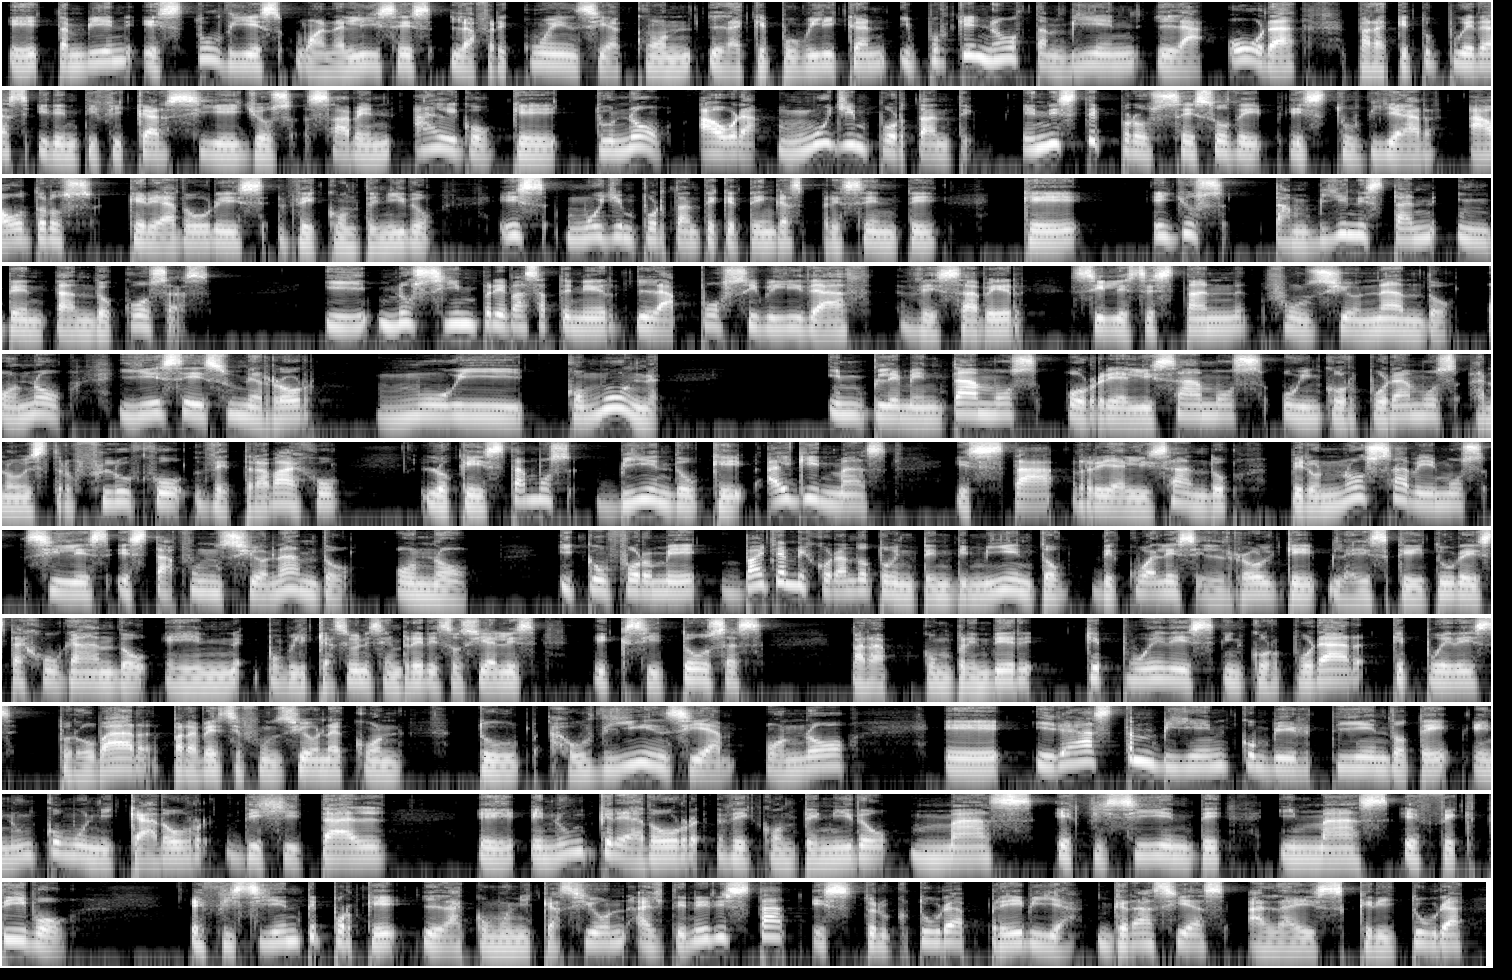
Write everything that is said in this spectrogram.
eh, también estudies o analices la frecuencia con la que publican y, por qué no, también la hora para que tú puedas identificar si ellos saben algo que tú no. Ahora, muy importante, en este proceso de estudiar a otros creadores de contenido, es muy importante que tengas presente que ellos también están intentando cosas y no siempre vas a tener la posibilidad de saber si les están funcionando o no. Y ese es un error muy común. Implementamos o realizamos o incorporamos a nuestro flujo de trabajo lo que estamos viendo que alguien más está realizando, pero no sabemos si les está funcionando o no. Y conforme vaya mejorando tu entendimiento de cuál es el rol que la escritura está jugando en publicaciones en redes sociales exitosas para comprender qué puedes incorporar, qué puedes probar para ver si funciona con tu audiencia o no. Eh, irás también convirtiéndote en un comunicador digital, eh, en un creador de contenido más eficiente y más efectivo. Eficiente porque la comunicación, al tener esta estructura previa gracias a la escritura,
